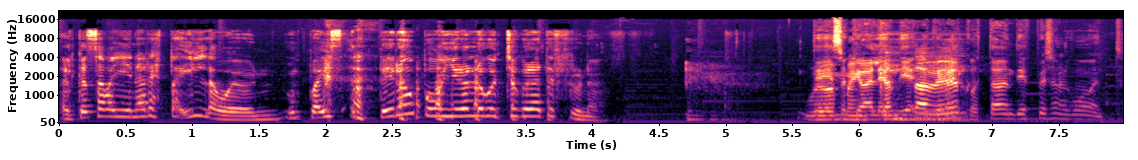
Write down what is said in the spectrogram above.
Alcanzaba a llenar esta isla, weón. Un país entero podemos llenarlo con chocolate fruna. De Weón, me que 10, encanta que ver, costaban 10 pesos en algún momento.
